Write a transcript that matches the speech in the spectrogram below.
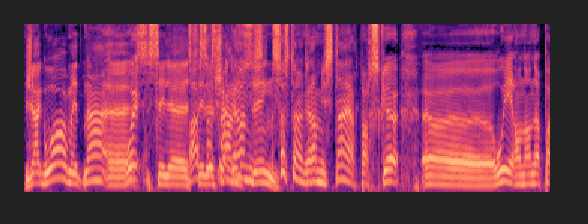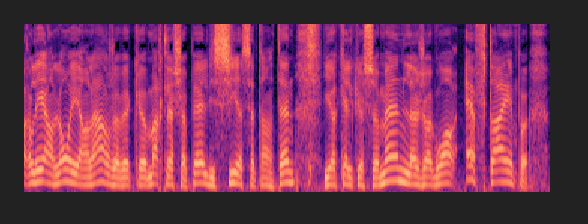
Jaguar, maintenant, euh, c'est le, ah, le champ du Ça, c'est un grand mystère parce que, euh, oui, on en a parlé en long et en large avec Marc Lachapelle ici à cette antenne il y a quelques semaines. La Jaguar F-Type euh,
